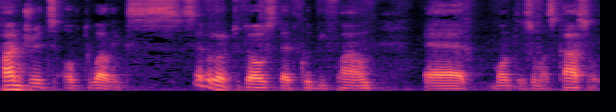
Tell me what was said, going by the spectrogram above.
hundreds of dwellings, similar to those that could be found at Montezuma's castle.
